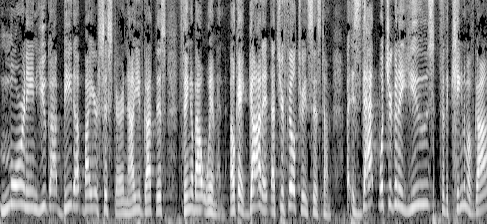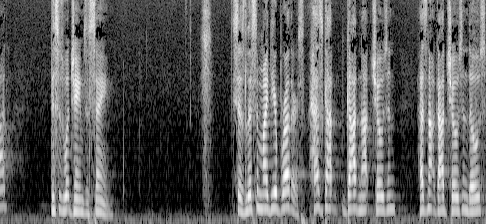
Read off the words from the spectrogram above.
morning you got beat up by your sister, and now you've got this thing about women. Okay, got it. That's your filtering system. Is that what you're going to use for the kingdom of God? This is what James is saying. He says, Listen, my dear brothers, has God, God not chosen? Has not God chosen those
